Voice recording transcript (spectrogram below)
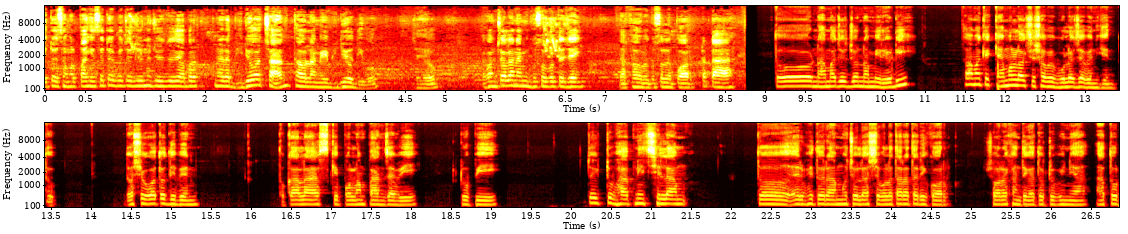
এটা হচ্ছে আমার পাখি সেটা বেচার জন্য যদি যদি আবার আপনারা ভিডিও চান তাহলে আমি এই ভিডিও দিব। যাই হোক এখন চলেন আমি গোসল করতে যাই। দেখা হবে গোসলের পর। টাটা। তো নামাজের জন্য আমি রেডি তো আমাকে কেমন লাগছে সবাই বলে যাবেন কিন্তু। দর্শকত দিবেন। তো কাল আজকে পরলাম পাঞ্জাবি, টুপি। তো একটু ভাব নিচ্ছিলাম। তো এর ভিতরে আম্মু চলে আসছে বলে তাড়াতাড়ি কর। সর এখান থেকে তো টুপি নিয়ে, আতর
